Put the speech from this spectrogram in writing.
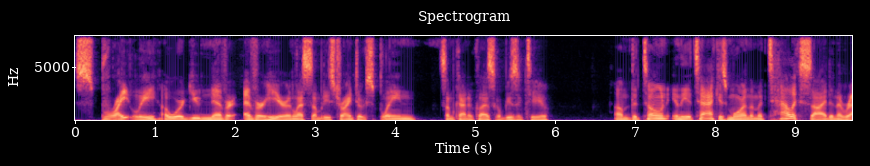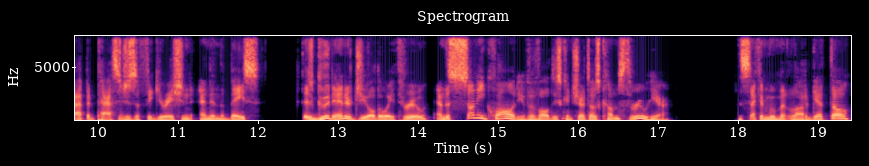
sprightly, a word you never ever hear unless somebody's trying to explain some kind of classical music to you. Um, the tone in the attack is more on the metallic side in the rapid passages of figuration and in the bass. There's good energy all the way through, and the sunny quality of Vivaldi's concertos comes through here. The second movement, Larghetto,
